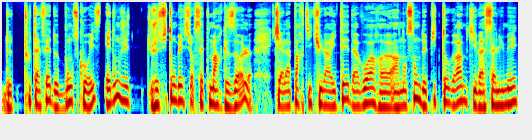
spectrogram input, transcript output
de tout à fait de bons secouristes. Et donc j'ai je suis tombé sur cette marque Zoll qui a la particularité d'avoir euh, un ensemble de pictogrammes qui va s'allumer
